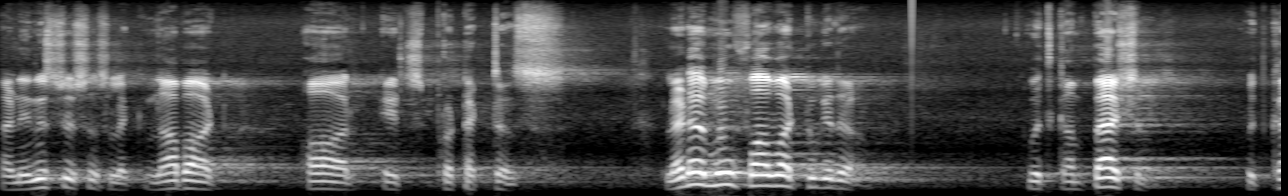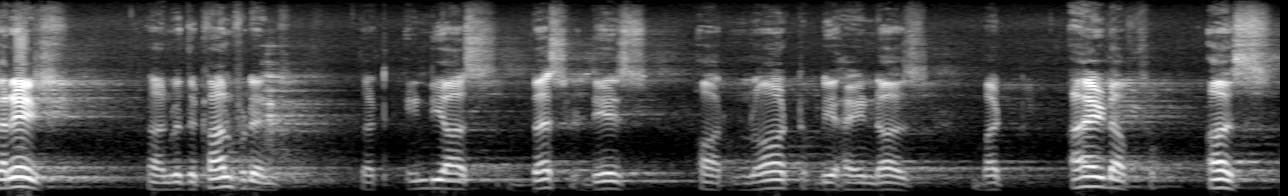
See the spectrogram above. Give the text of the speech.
And institutions like NABARD are its protectors. Let us move forward together with compassion, with courage, and with the confidence that India's best days are not behind us, but ahead of us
